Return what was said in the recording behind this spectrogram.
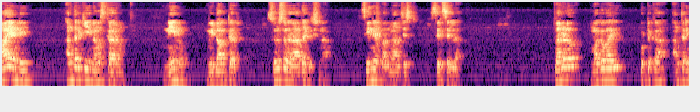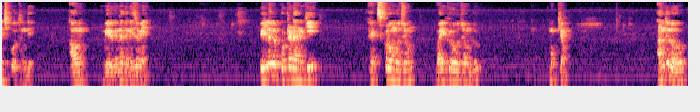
హాయ్ అండి. అందరికీ నమస్కారం. నేను మీ doctor Surasura Radhakrishna senior pulmonologist Sircilla. త్వరలో మగవారి పుట్టుక అంతరించిపోతుంది. అవును మీరు విన్నది నిజమే. పిల్లలు పుట్టడానికి ఎక్స్ క్రోమోజోమ్ వై క్రోమోజోమ్లు ముఖ్యం. అందులో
